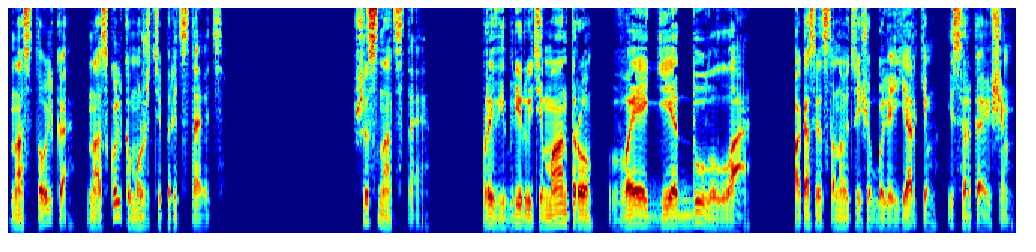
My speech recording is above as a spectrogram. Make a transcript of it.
настолько, насколько можете представить. 16. Провибрируйте мантру «Вегедулла», пока свет становится еще более ярким и сверкающим.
